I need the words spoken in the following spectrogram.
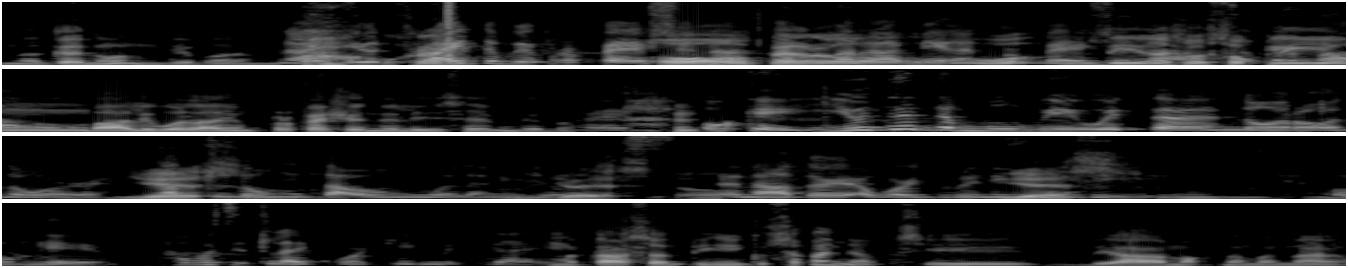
na ganun, di ba? Na, you try to be professional, Oo, pero marami wa- unprofessional hindi nasusukli yung baliwala yung professionalism, di ba? Right. Okay, you did the movie with uh, Noro Honor. Yes. Tatlong taong walang Diyos. Yes. Oh. Another award-winning Yes. movie. Mm. Okay. How was it like working with Guy? Mataas ang tingin ko sa kanya kasi di hamak naman na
